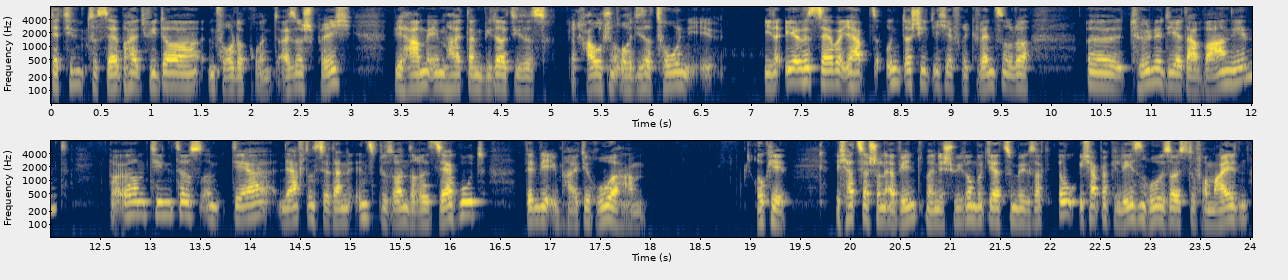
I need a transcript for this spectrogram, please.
der Tinnitus selber halt wieder im Vordergrund. Also sprich, wir haben eben halt dann wieder dieses Rauschen oder dieser Ton, ihr, ihr wisst selber, ihr habt unterschiedliche Frequenzen oder äh, Töne, die ihr da wahrnehmt bei eurem Tinnitus und der nervt uns ja dann insbesondere sehr gut, wenn wir eben halt die Ruhe haben. Okay, ich hatte es ja schon erwähnt, meine Schwiegermutter hat zu mir gesagt, oh, ich habe ja gelesen, Ruhe sollst du vermeiden,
